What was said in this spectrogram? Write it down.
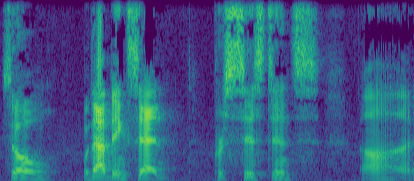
So, with that being said, persistence uh,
